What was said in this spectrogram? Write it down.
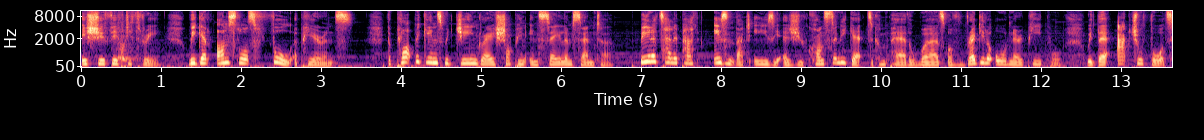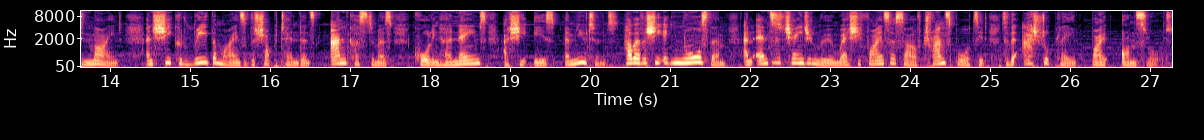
Issue 53, we get Onslaught's full appearance. The plot begins with Jean Grey shopping in Salem Center. Being a telepath isn't that easy as you constantly get to compare the words of regular ordinary people with their actual thoughts in mind, and she could read the minds of the shop attendants and customers, calling her names as she is a mutant. However, she ignores them and enters a changing room where she finds herself transported to the astral plane by Onslaught,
